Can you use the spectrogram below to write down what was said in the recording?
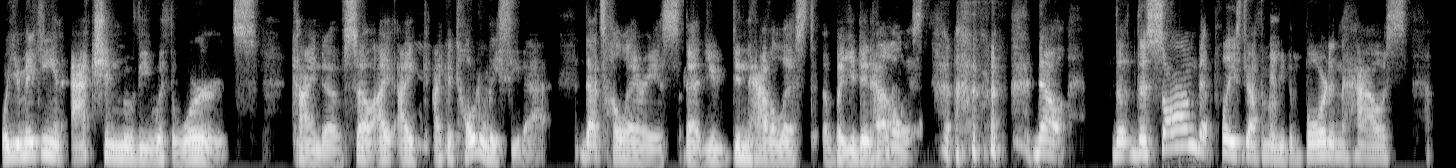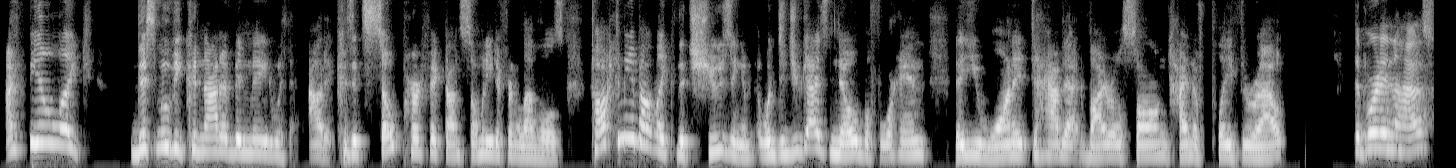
where you're making an action movie with words, kind of. So I I, I could totally see that. That's hilarious that you didn't have a list, uh, but you did have oh. a list. now, the the song that plays throughout the movie, "The Bored in the House," I feel like this movie could not have been made without it because it's so perfect on so many different levels. Talk to me about like the choosing of what did you guys know beforehand that you wanted to have that viral song kind of play throughout? The Bored in the House.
